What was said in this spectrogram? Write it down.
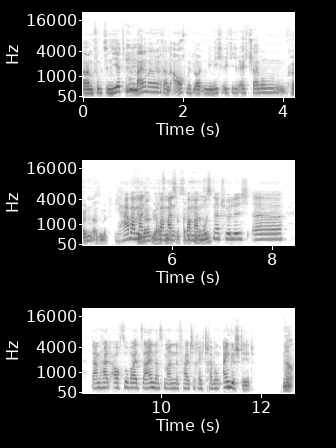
ähm, funktioniert meiner Meinung nach dann auch mit Leuten, die nicht richtig Rechtschreibung können, also mit ja, aber man, Kindern. Wir aber hoffen, man, das aber man muss sind. natürlich äh, dann halt auch so weit sein, dass man eine falsche Rechtschreibung eingesteht. Ne? Ja.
